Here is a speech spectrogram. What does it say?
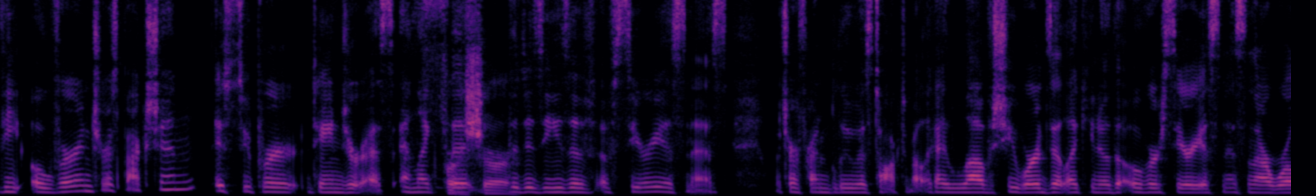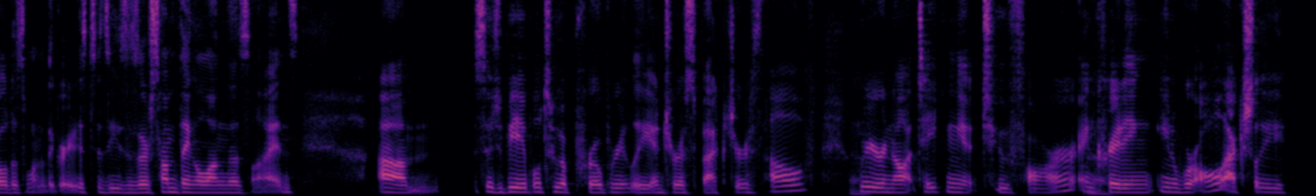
the over introspection is super dangerous and like For the, sure. the disease of, of seriousness which our friend blue has talked about like i love she words it like you know the over seriousness in our world is one of the greatest diseases or something along those lines um, so to be able to appropriately introspect yourself where you're not taking it too far and creating you know we're all actually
